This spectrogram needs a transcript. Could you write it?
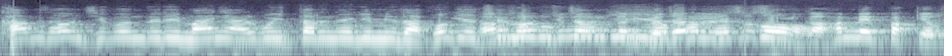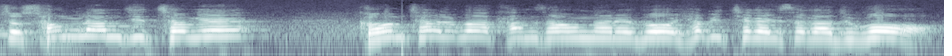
감사원 직원들이 많이 알고 있다는 얘기입니다. 거기에 감사원 직원들이 국장이 그 역할을? 했고 한 명밖에 없었습니다. 성남지청에 검찰과 감사원 간에도 협의체가 있어가지고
